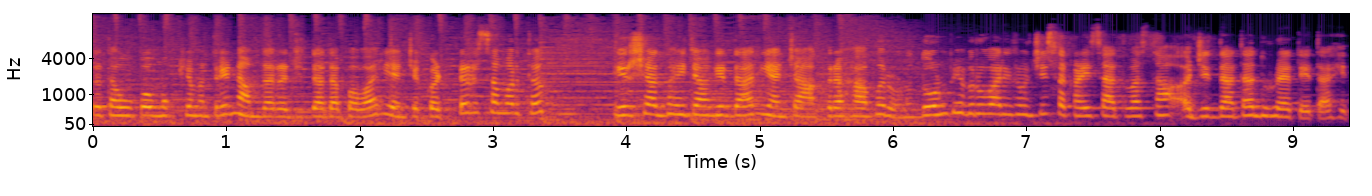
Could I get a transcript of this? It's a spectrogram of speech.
तथा उपमुख्यमंत्री नामदार अजितदादा पवार यांचे कट्टर समर्थक इर्शादभाई जहागीरदार यांच्या आग्रहावरून दोन फेब्रुवारी रोजी सकाळी सात वाजता अजितदादा धुळ्यात येत आहेत.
